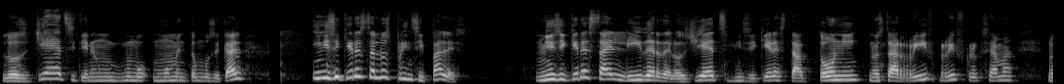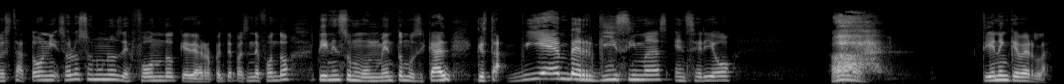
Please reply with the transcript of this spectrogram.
los Jets y tienen un, momento musical. Y ni siquiera están los principales. Ni siquiera está el líder de los Jets, ni siquiera está Tony, no está Riff, Riff creo que se llama, no está Tony, solo son unos de fondo que de repente pasan de fondo, tienen su momento musical que está bien verguísimas, en serio. Ah, tienen que verla,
